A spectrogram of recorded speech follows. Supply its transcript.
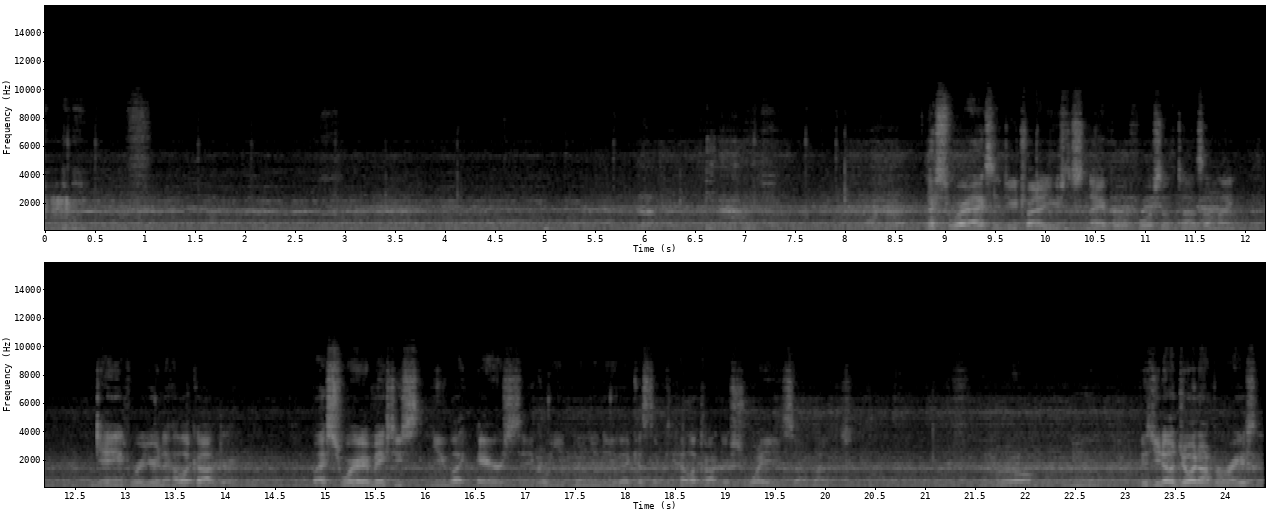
I swear I actually do try to use the sniper before sometimes on like games where you're in a helicopter. But I swear it makes you you like air sick when you when you do that because the helicopter sways so much. Well, Because you know joint operation,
